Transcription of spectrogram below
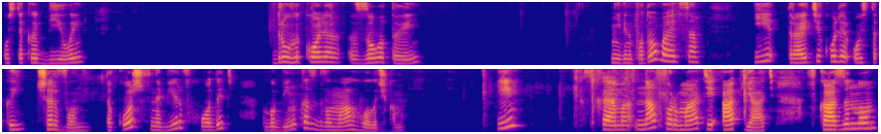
ось такий білий. Другий колір золотий. Мені він подобається. І третій колір ось такий червоний. Також в набір входить бобінка з двома голочками. І схема на форматі А5 вказано,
